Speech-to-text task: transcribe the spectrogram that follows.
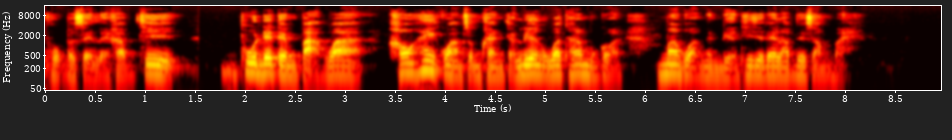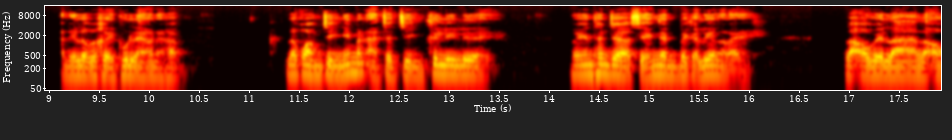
56%เลยครับ ที่พูดได้เต็มปากว่าเขาให้ความสำคัญกับเรื่องวัฒนธรรมองค์กรมากกว่าเงินเดือนที่จะได้รับด้วยซ้ำไป อันนี้เราก็เคยพูดแล้วนะครับ แล้วความจริงนี้มันอาจจะจริงขึ้นเรื่อยๆ เพราะฉะนั้นท่านจะเสียเงินไปกับเรื่องอะไร เราเอาเวลาเราเอา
